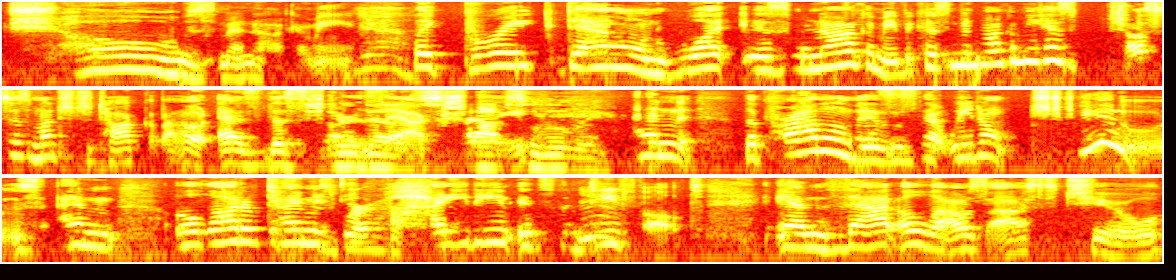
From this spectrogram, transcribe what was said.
chose monogamy. Yeah. Like break down what is monogamy because monogamy has just as much to talk about as this Sure does, does. actually. Absolutely. And the problem is, is that we don't choose, and a lot of times we're default. hiding. It's the default, and that allows us to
